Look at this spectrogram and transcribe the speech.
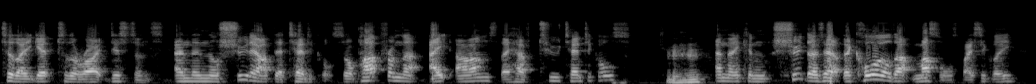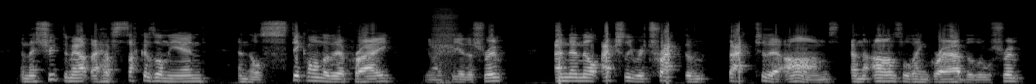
till they get to the right distance, and then they'll shoot out their tentacles. So apart from the eight arms, they have two tentacles, mm-hmm. and they can shoot those out. They're coiled up muscles, basically, and they shoot them out. They have suckers on the end, and they'll stick onto their prey you know, theatre shrimp, and then they'll actually retract them back to their arms, and the arms will then grab the little shrimp,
